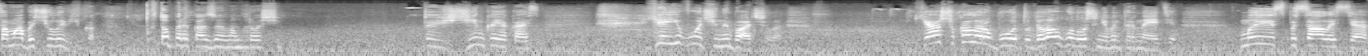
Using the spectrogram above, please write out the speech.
сама без чоловіка. Хто переказує вам гроші? Та жінка якась. Я її в очі не бачила. Я шукала роботу, дала оголошення в інтернеті. Ми списалися.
